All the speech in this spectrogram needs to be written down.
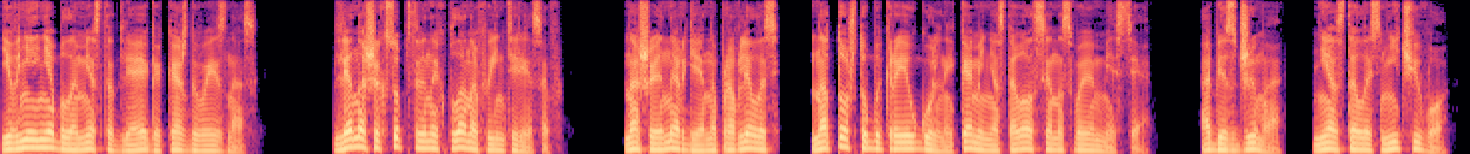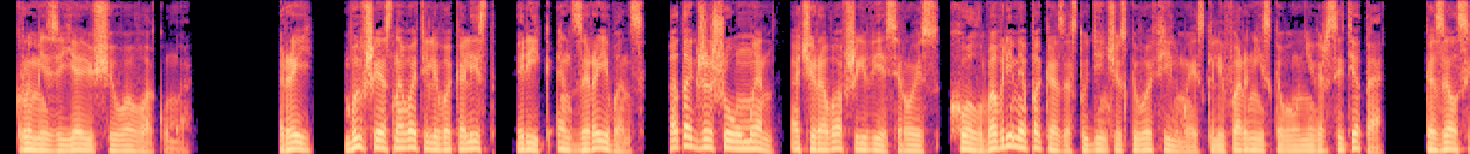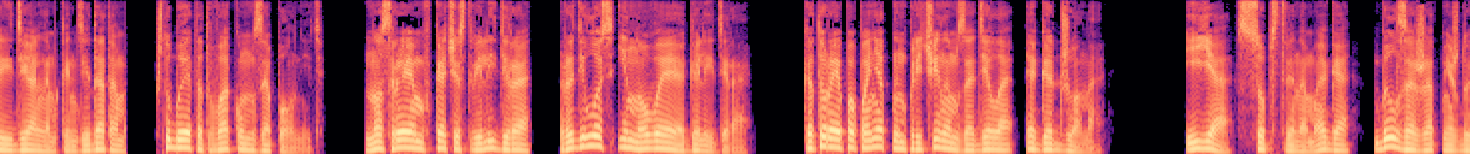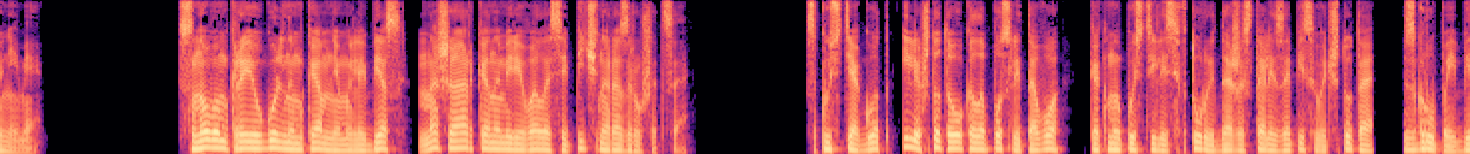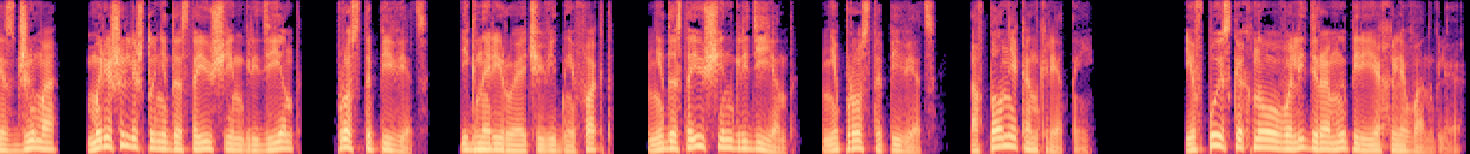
И в ней не было места для эго каждого из нас. Для наших собственных планов и интересов. Наша энергия направлялась на то, чтобы краеугольный камень оставался на своем месте. А без Джима не осталось ничего, кроме зияющего вакуума. Рэй, бывший основатель и вокалист Рик and the Ravens, а также шоумен, очаровавший весь Ройс Холл во время показа студенческого фильма из Калифорнийского университета, казался идеальным кандидатом, чтобы этот вакуум заполнить. Но с Рэем в качестве лидера родилось и новое эго-лидера которая по понятным причинам задела эго Джона. И я с собственным эго был зажат между ними. С новым краеугольным камнем или без, наша арка намеревалась эпично разрушиться. Спустя год или что-то около после того, как мы пустились в тур и даже стали записывать что-то с группой без Джима, мы решили, что недостающий ингредиент — просто певец, игнорируя очевидный факт, недостающий ингредиент не просто певец, а вполне конкретный. И в поисках нового лидера мы переехали в Англию.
